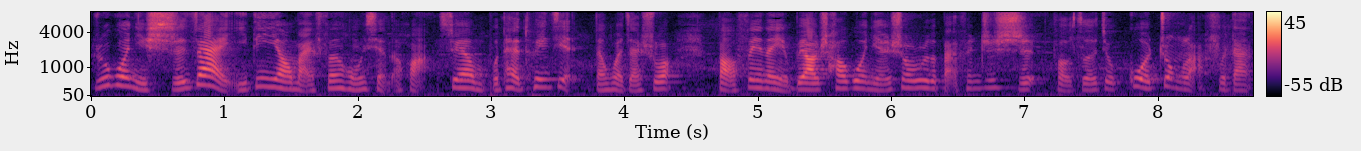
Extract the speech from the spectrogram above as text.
如果你实在一定要买分红险的话，虽然我们不太推荐，等会儿再说，保费呢也不要超过年收入的百分之十，否则就过重了负担。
